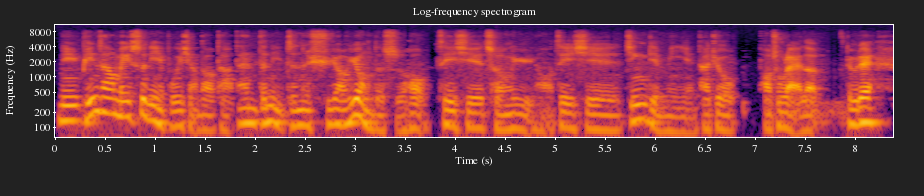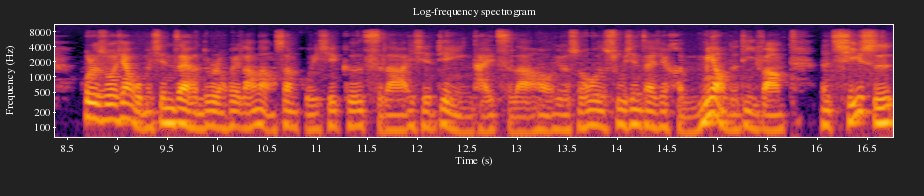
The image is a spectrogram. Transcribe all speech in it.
你平常没事你也不会想到它，但等你真的需要用的时候，这些成语哈，这些经典名言它就跑出来了，对不对？或者说像我们现在很多人会朗朗上口一些歌词啦、一些电影台词啦，哈，有时候出现在一些很妙的地方。那其实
